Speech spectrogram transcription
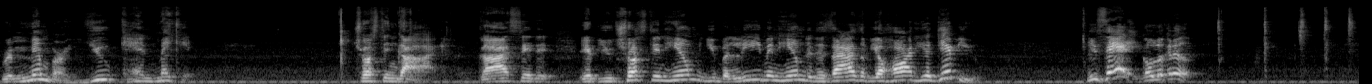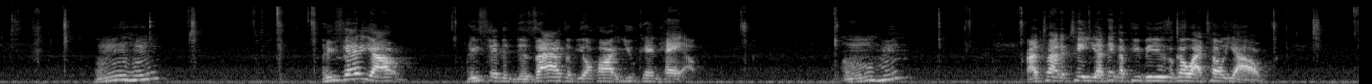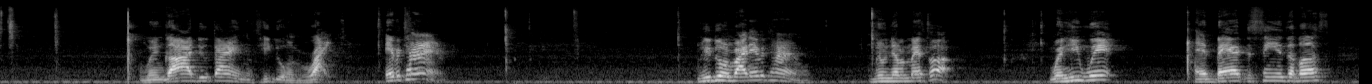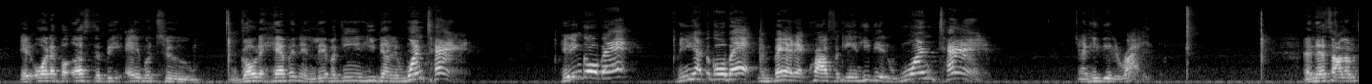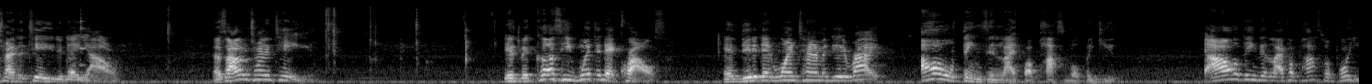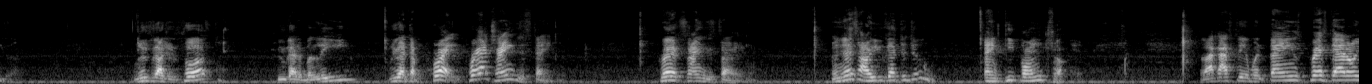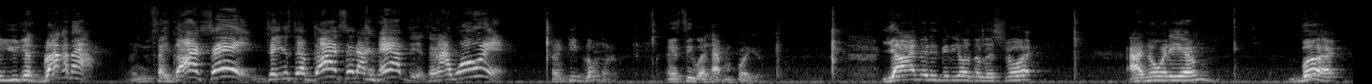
remember you can make it. Trust in God. God said that if you trust in Him, you believe in Him, the desires of your heart, He'll give you. He said it. Go look it up. Mm-hmm. He said it, y'all. He said the desires of your heart you can have. Mm-hmm. I try to tell you, I think a few videos ago I told y'all, when God do things, he do them right. Every time. He do them right every time. He'll never mess up. When he went and bared the sins of us, in order for us to be able to go to heaven and live again, he done it one time. He didn't go back. He didn't have to go back and bear that cross again. He did one time. And he did it right. And that's all I'm trying to tell you today, y'all. That's all I'm trying to tell you. It's because he went to that cross and did it that one time and did it right, all things in life are possible for you. All things in life are possible for you. You got to trust. You got to believe. You got to pray. Prayer changes things. Prayer changes things. And that's all you got to do. And keep on trucking. Like I said, when things press down on you, you just block them out. And you say, God said. You tell yourself, God said I can have this and I want it. And keep going. And see what happens for you. Y'all know this video is a little short. I know it is. But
